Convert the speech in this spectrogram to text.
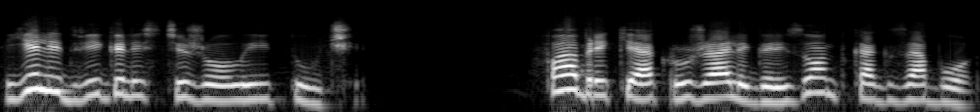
еле двигались тяжелые тучи. Фабрики окружали горизонт, как забор.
